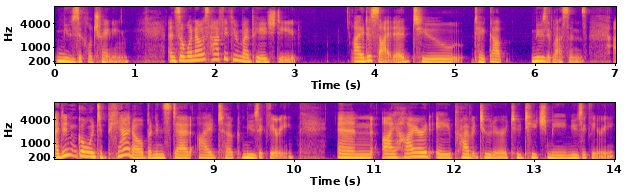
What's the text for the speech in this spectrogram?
musical training and so when I was halfway through my PhD I decided to take up music lessons. I didn't go into piano, but instead I took music theory. And I hired a private tutor to teach me music theory.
